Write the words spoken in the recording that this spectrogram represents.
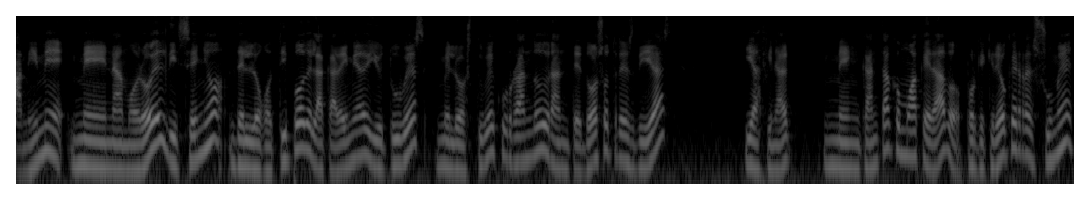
A mí me, me, enamoró el diseño del logotipo de la Academia de Youtubers. Me lo estuve currando durante dos o tres días y al final me encanta cómo ha quedado, porque creo que resume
